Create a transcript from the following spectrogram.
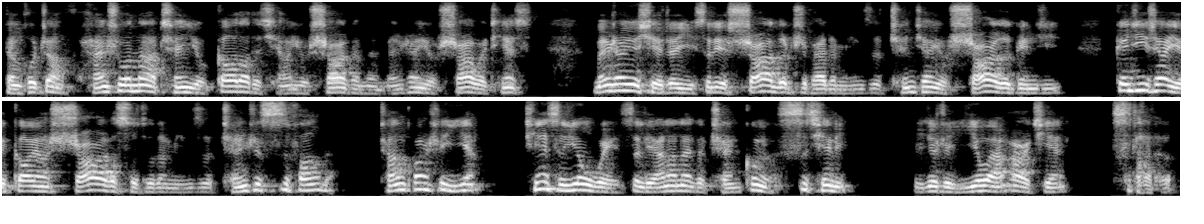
等候丈夫。还说那城有高大的墙，有十二个门，门上有十二位天使。门上又写着以色列十二个支派的名字，城墙有十二个根基，根基上有羔羊十二个使徒的名字。城是四方的，长宽是一样。天使用尾子量了那个城，共有四千里，也就是一万二千斯塔德。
